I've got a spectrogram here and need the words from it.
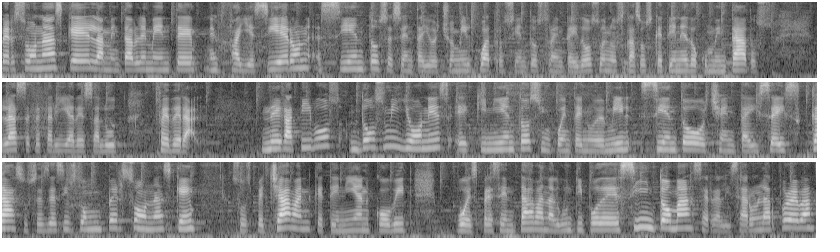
personas que lamentablemente eh, fallecieron, 168.432 son los casos que tiene documentados la Secretaría de Salud Federal. Negativos, 2.559.186 casos, es decir, son personas que sospechaban que tenían COVID, pues presentaban algún tipo de síntoma, se realizaron la prueba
